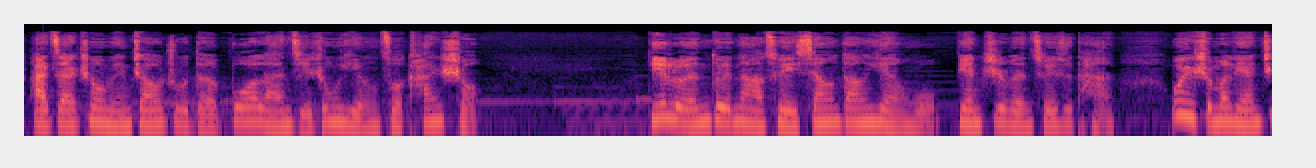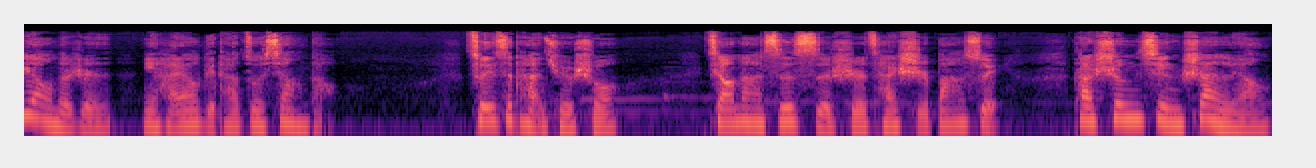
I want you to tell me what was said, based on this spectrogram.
还在臭名昭著的波兰集中营做看守。迪伦对纳粹相当厌恶，便质问崔斯坦：“为什么连这样的人你还要给他做向导？”崔斯坦却说：“乔纳斯死时才十八岁。”他生性善良，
